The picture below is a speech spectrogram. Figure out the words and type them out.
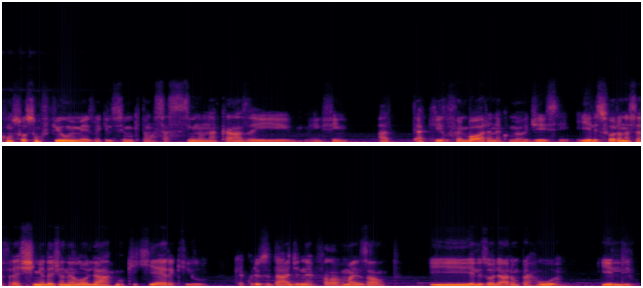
Como se fosse um filme mesmo, aquele filme que tem um assassino na casa e. enfim. A, aquilo foi embora, né, como eu disse, e eles foram nessa frestinha da janela olhar o que que era aquilo. Porque a curiosidade, né, falava mais alto. E eles olharam para a rua. E ele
